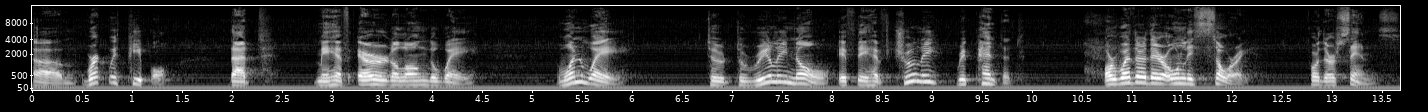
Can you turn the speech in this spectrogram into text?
um, work with people that may have erred along the way, one way to, to really know if they have truly repented or whether they're only sorry for their sins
